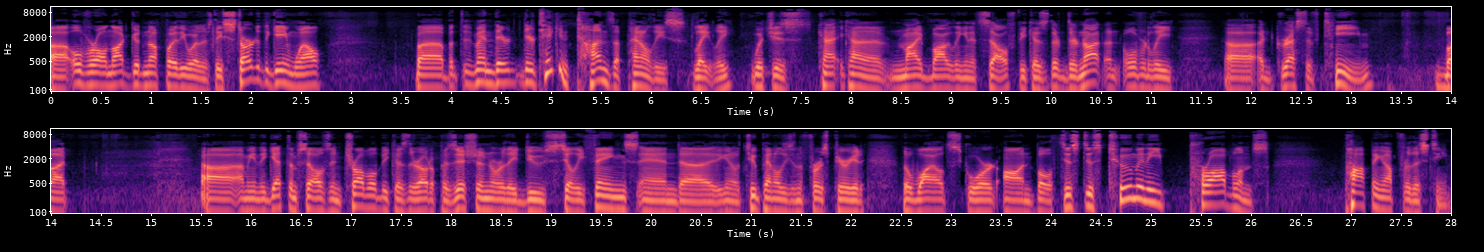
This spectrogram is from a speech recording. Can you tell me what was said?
Uh, overall, not good enough by the Oilers. They started the game well, uh, but man, they're they're taking tons of penalties lately, which is kind of mind-boggling in itself because they're they're not an overly uh, aggressive team, but uh, I mean they get themselves in trouble because they're out of position or they do silly things, and uh, you know two penalties in the first period. The Wild scored on both. Just just too many problems popping up for this team.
